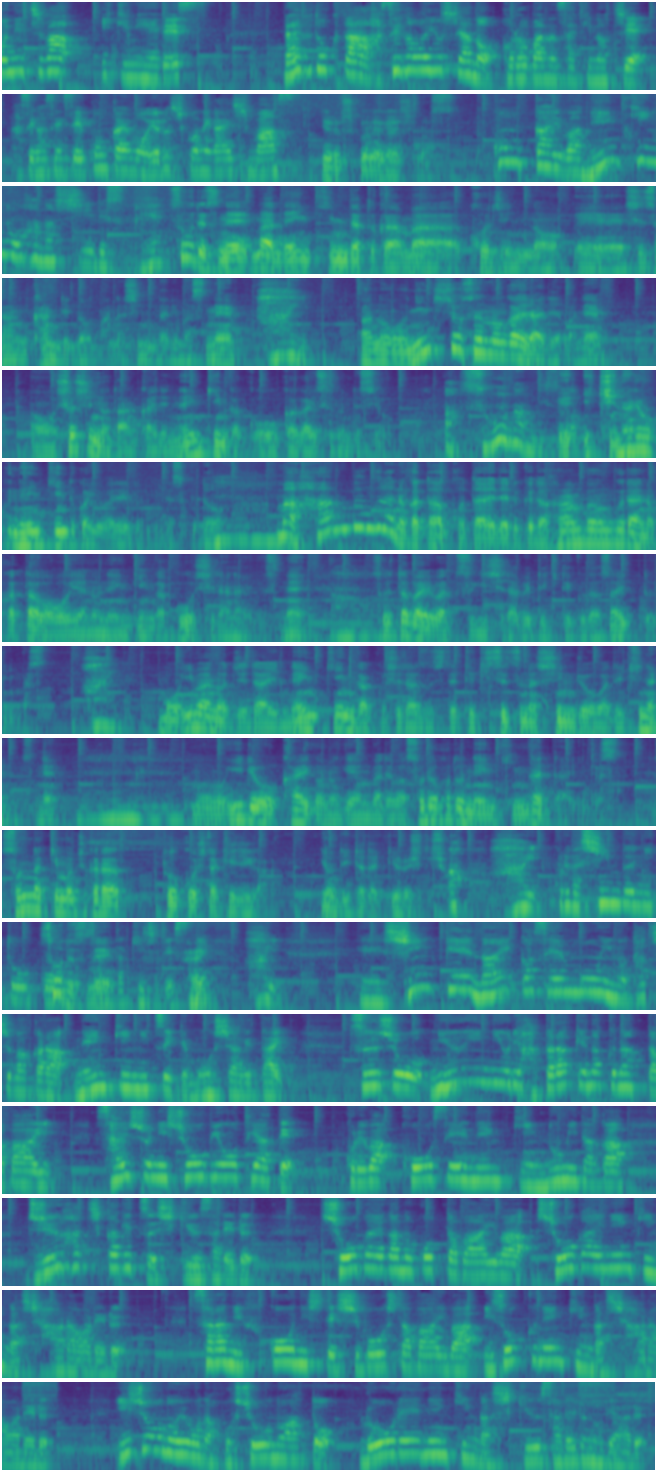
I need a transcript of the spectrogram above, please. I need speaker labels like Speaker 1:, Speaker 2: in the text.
Speaker 1: こんにちは、生きみえです。ライフドクター長谷川芳也の転ばぬ先の知恵。長谷川先生今回もよろしくお願いします。
Speaker 2: よろしくお願いします。
Speaker 1: 今回は年金のお話ですね。
Speaker 2: そうですね。まあ年金だとかまあ個人の、えー、資産管理の話になりますね。
Speaker 1: はい。
Speaker 2: あの認知症専門外来ではね初診の段階で年金額をお伺いするんですよ
Speaker 1: あそうなんですか？
Speaker 2: いきなり年金とか言われるんですけど、まあ半分ぐらいの方は答え出るけど半分ぐらいの方は親の年金額を知らないですね。そういった場合は次調べてきてくださいと言います。
Speaker 1: はい。
Speaker 2: もう今の時代年金額知らずして適切な診療はできないんですね。もう医療介護の現場ではそれほど年金が大事です。そんな気持ちから投稿した記事が読んでいただいてよろしいでしょうか？
Speaker 1: あはい。これは新聞に投稿された記事ですね。はい、えー神経内科専門医の立場から年金について申し上げたい。通常入院により働けなくなった場合最初に傷病手当これは厚生年金のみだが18ヶ月支給される。障害が残った場合は障害年金が支払われる。さらに不幸にして死亡した場合は遺族年金が支払われる。以上のような保障の後老齢年金が支給されるのである。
